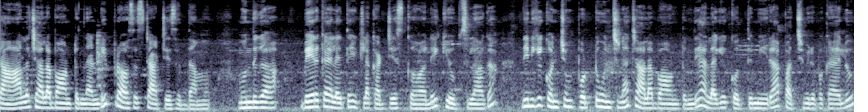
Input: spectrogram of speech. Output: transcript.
చాలా చాలా బాగుంటుందండి. ప్రాసెస్ స్టార్ట్ చేసేద్దాము. ముందుగా బీరకాయలు అయితే ఇట్లా కట్ చేసుకోవాలి క్యూబ్స్ లాగా. దీనికి కొంచెం పొట్టు ఉంచినా చాలా బాగుంటుంది. అలాగే కొత్తిమీర పచ్చిమిరపకాయలు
